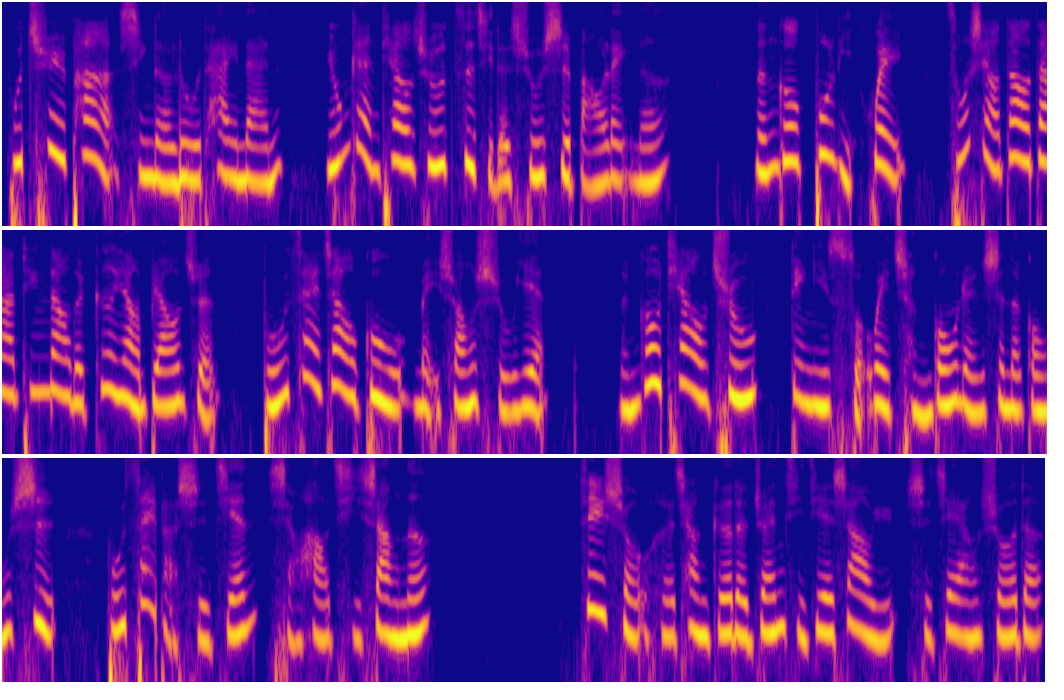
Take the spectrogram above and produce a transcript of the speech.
不惧怕新的路太难。勇敢跳出自己的舒适堡垒呢？能够不理会从小到大听到的各样标准，不再照顾每双鼠眼，能够跳出定义所谓成功人生的公式，不再把时间消耗其上呢？这首合唱歌的专辑介绍语是这样说的：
